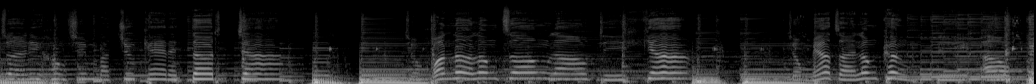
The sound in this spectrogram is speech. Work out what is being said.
做你放心目睭徛咧倒伫遮，将烦恼拢总留伫遐。将明仔拢藏伫后壁。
